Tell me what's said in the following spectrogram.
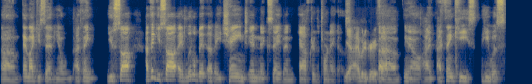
Um, and like you said, you know, I think you saw, I think you saw a little bit of a change in Nick Saban after the tornadoes. Yeah, I would agree with that. Um, you know, I, I think he's he was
